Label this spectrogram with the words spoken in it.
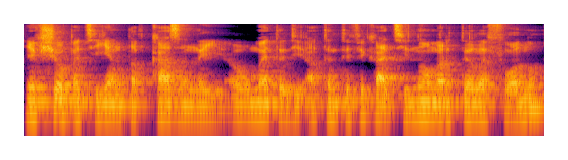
Якщо у пацієнта вказаний у методі автентифікації номер телефону,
